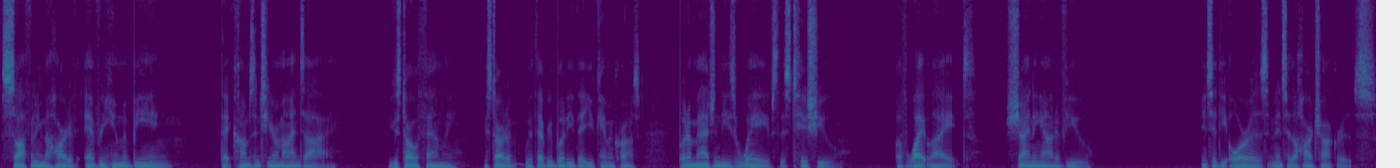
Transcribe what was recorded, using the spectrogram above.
softening the heart of every human being that comes into your mind's eye. You can start with family, you start with everybody that you came across, but imagine these waves, this tissue of white light shining out of you into the auras and into the heart chakras,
